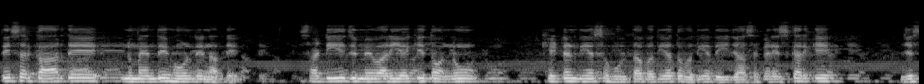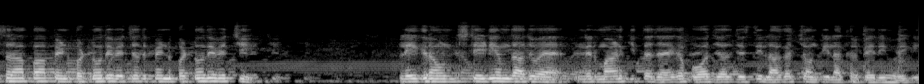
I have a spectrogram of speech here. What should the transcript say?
ਤੇ ਸਰਕਾਰ ਦੇ ਨੁਮਾਇੰਦੇ ਹੋਣ ਦੇ ਨਾਤੇ ਸਾਡੀ ਇਹ ਜ਼ਿੰਮੇਵਾਰੀ ਹੈ ਕਿ ਤੁਹਾਨੂੰ ਖੇਡਣ ਦੀਆਂ ਸਹੂਲਤਾਂ ਵਧੀਆ ਤੋਂ ਵਧੀਆ ਦੇਈ ਜਾ ਸਕਣ। ਇਸ ਕਰਕੇ ਜਿਸ ਤਰ੍ਹਾਂ ਆਪਾਂ ਪਿੰਡ ਬੱਡੋ ਦੇ ਵਿੱਚ ਤੇ ਪਿੰਡ ਬੱਡੋ ਦੇ ਵਿੱਚ ਹੀ ਪਲੇਗਰਾਉਂਡ ਸਟੇਡੀਅਮ ਦਾ ਜੋ ਹੈ, ਨਿਰਮਾਣ ਕੀਤਾ ਜਾਏਗਾ, ਬਹੁਤ ਜਲਦ ਜਿਸ ਦੀ ਲਾਗਤ 34 ਲੱਖ ਰੁਪਏ ਦੀ ਹੋਏਗੀ।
